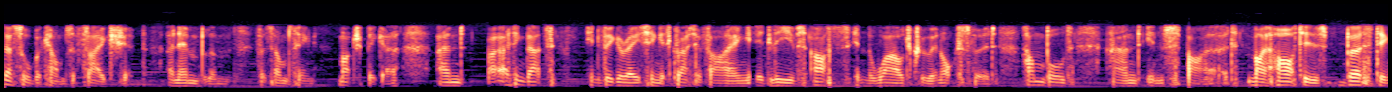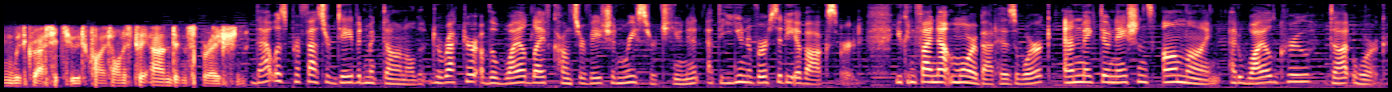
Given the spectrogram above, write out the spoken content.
Cecil becomes a flagship, an emblem for something much bigger. And I think that's invigorating, it's gratifying. It leaves us in the WildCRU in Oxford humbled and inspired. My heart is bursting with gratitude, quite honestly, and inspiration. That was Professor David MacDonald, Director of the Wildlife Conservation Research Unit at the University of Oxford. You can find out more about his work and make donations online at wildcru.org.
